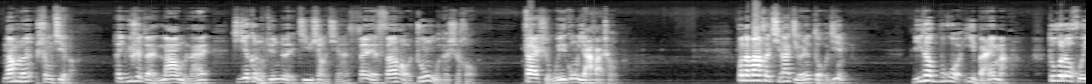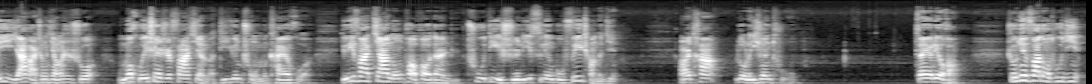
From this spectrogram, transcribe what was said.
拿破仑生气了，他于是在拉姆莱集结各种军队，继续向前。三月三号中午的时候，开始围攻雅法城。波拿巴和其他几个人走近，离他不过一百码。多格勒回忆雅法城墙时说：“我们回身时发现了敌军冲我们开火。”有一发加农炮炮弹触地时离司令部非常的近，而他落了一身土。三月六号，守军发动突击，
